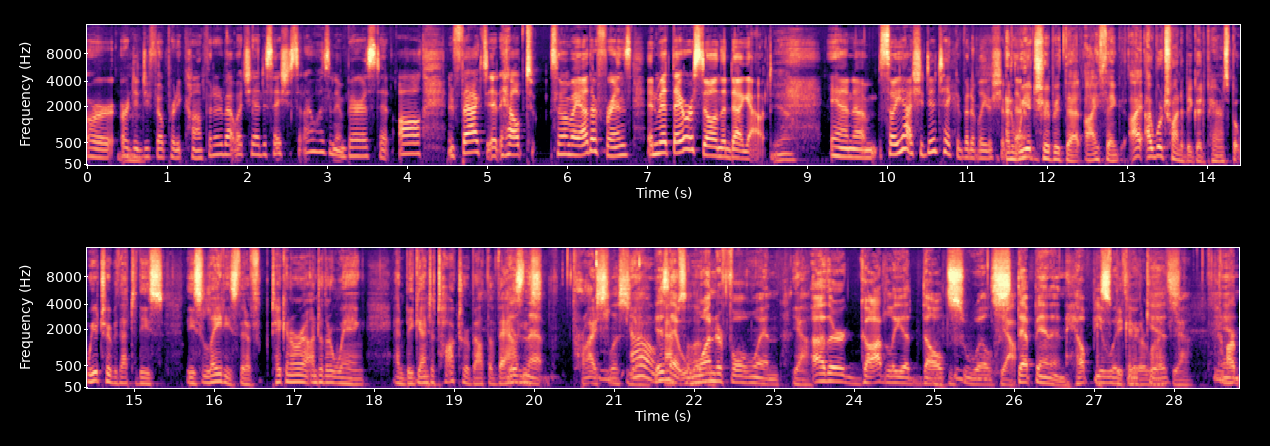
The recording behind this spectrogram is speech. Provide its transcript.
Or, or mm. did you feel pretty confident about what she had to say? She said, I wasn't embarrassed at all. In fact, it helped some of my other friends admit they were still in the dugout. Yeah. And um, so, yeah, she did take a bit of leadership. And there. we attribute that, I think, I, I, we're trying to be good parents, but we attribute that to these these ladies that have taken her under their wing and began to talk to her about the values. Isn't that priceless. Yeah. Oh, Isn't absolutely. it wonderful when yeah. other godly adults mm-hmm. will yeah. step in and help you and with your kids? Life, yeah. Our,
